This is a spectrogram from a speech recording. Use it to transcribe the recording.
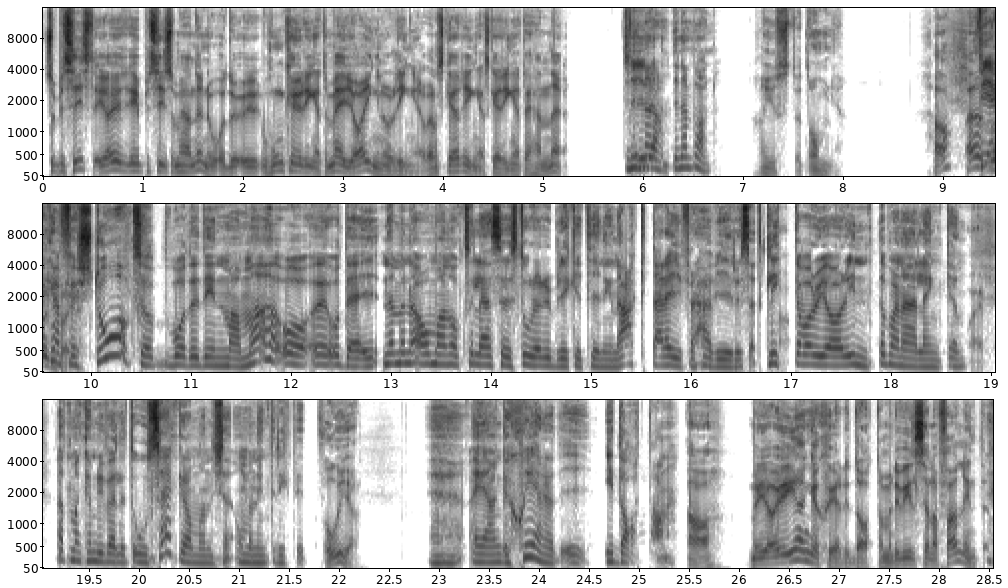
Så precis, jag är, precis som henne nu och du, hon kan ju ringa till mig, jag har ingen att ringa. Vem ska jag ringa? Ska jag ringa till henne? Dina, dina barn. Ja just det, de ja. Ja, För jag kan förstå också både din mamma och, och dig, Nej, men om man också läser stora rubriker i tidningen, akta dig för det här viruset, klicka vad du gör, inte på den här länken. Nej. Att man kan bli väldigt osäker om man, om man inte riktigt Oh ja. eh, är engagerad i, i datan. ja, men jag är engagerad i data men det vill i alla fall inte.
